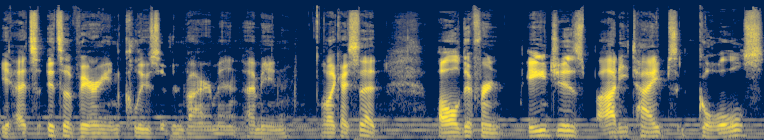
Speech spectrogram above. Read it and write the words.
Yeah, it's it's a very inclusive environment. I mean, like I said, all different ages, body types, goals.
